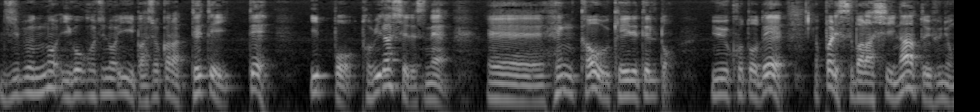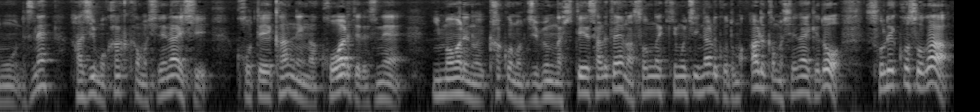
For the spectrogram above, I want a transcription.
自分の居心地のいい場所から出て行って、一歩飛び出してですね、えー、変化を受け入れてると。いうことで、やっぱり素晴らしいなというふうに思うんですね。恥もかくかもしれないし、固定観念が壊れてですね、今までの過去の自分が否定されたようなそんな気持ちになることもあるかもしれないけど、それこそが、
